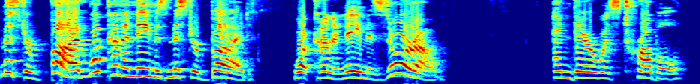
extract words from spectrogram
Mr. Bud, what kind of name is Mr. Bud? What kind of name is Zorro? And there was trouble.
